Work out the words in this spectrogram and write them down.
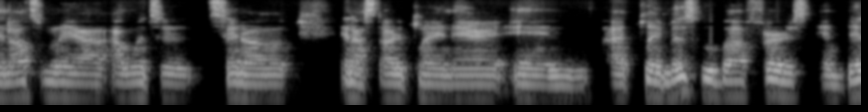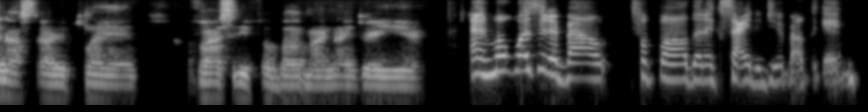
then ultimately I, I went to St. Aug and I started playing there. And I played middle school ball first, and then I started playing varsity football my ninth grade year. And what was it about football that excited you about the game?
